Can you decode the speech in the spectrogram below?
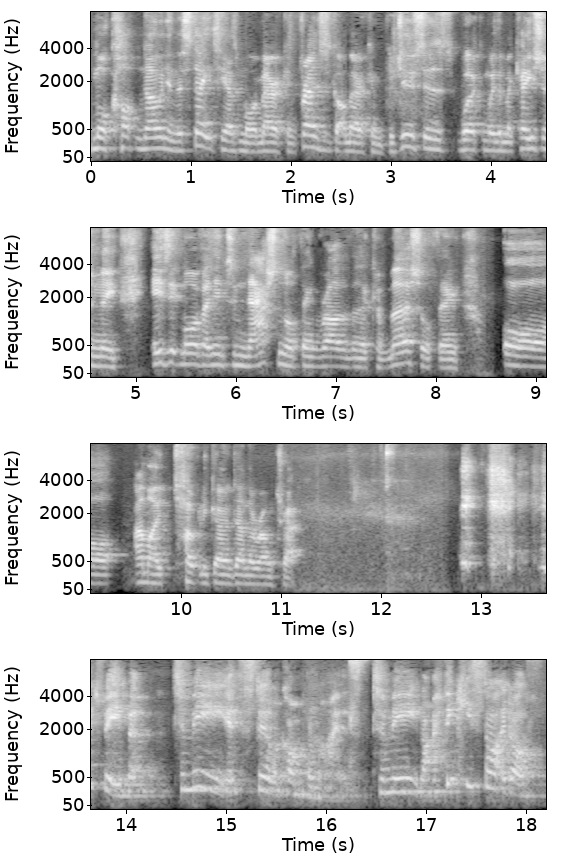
more known in the states. He has more American friends. He's got American producers working with him occasionally. Is it more of an international thing rather than a commercial thing, or am I totally going down the wrong track? It, could be, but to me, it's still a compromise. To me, like, I think he started off.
